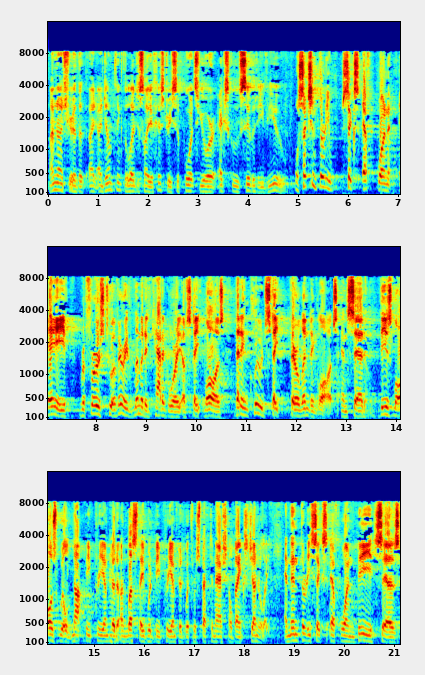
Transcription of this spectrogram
I'm not sure that I, I, don't think the legislative history supports your exclusivity view. Well, Section 36F1A refers to a very limited category of state laws that include state fair lending laws and said these laws will not be preempted mm-hmm. unless they would be preempted with respect to national banks generally. And then 36F1B says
